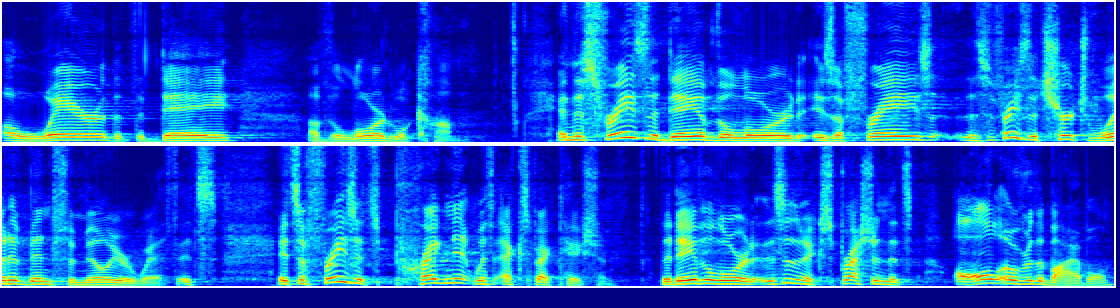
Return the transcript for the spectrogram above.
aware that the day of the Lord will come. And this phrase, the day of the Lord, is a phrase, this is a phrase the church would have been familiar with. It's, it's a phrase that's pregnant with expectation. The day of the Lord, this is an expression that's all over the Bible,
